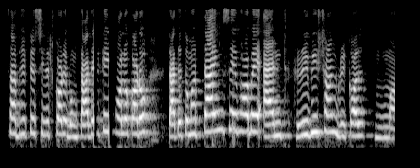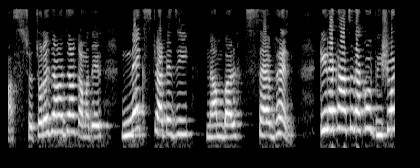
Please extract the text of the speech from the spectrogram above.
সাবজেক্টে সিলেক্ট করো এবং তাদেরকেই ফলো করো। তাতে তোমার টাইম সেভ হবে and revision recall must so চলে যাওয়া যাক আমাদের নেক্সট স্ট্র্যাটেজি নাম্বার সেভেন কি লেখা আছে দেখো? ভীষণ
